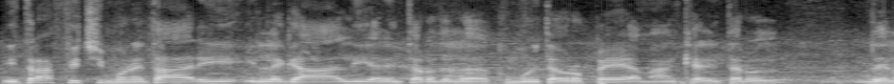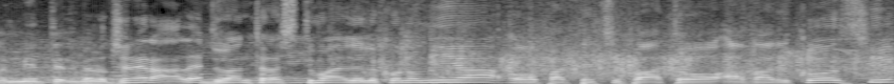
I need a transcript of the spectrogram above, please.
i traffici monetari illegali all'interno della comunità europea ma anche all'interno dell'ambiente a livello generale. Durante la settimana dell'economia ho partecipato a vari corsi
